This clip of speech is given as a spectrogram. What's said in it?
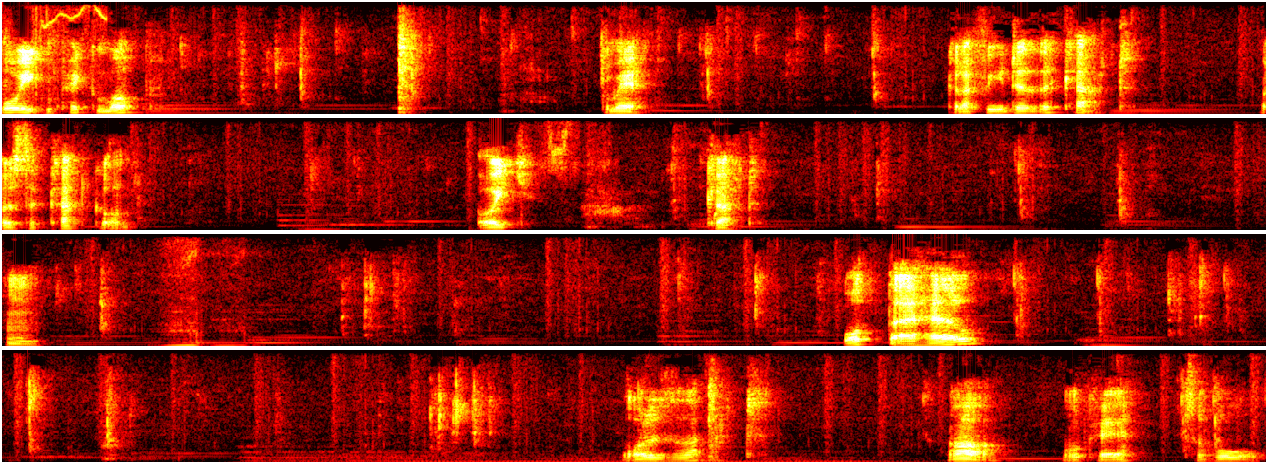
Oh, you can pick them up. Come here. Can I feed it the cat? Where's the cat gone? Oi. Cat. Hmm. What the hell? What is that? Oh, okay. It's a hole.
